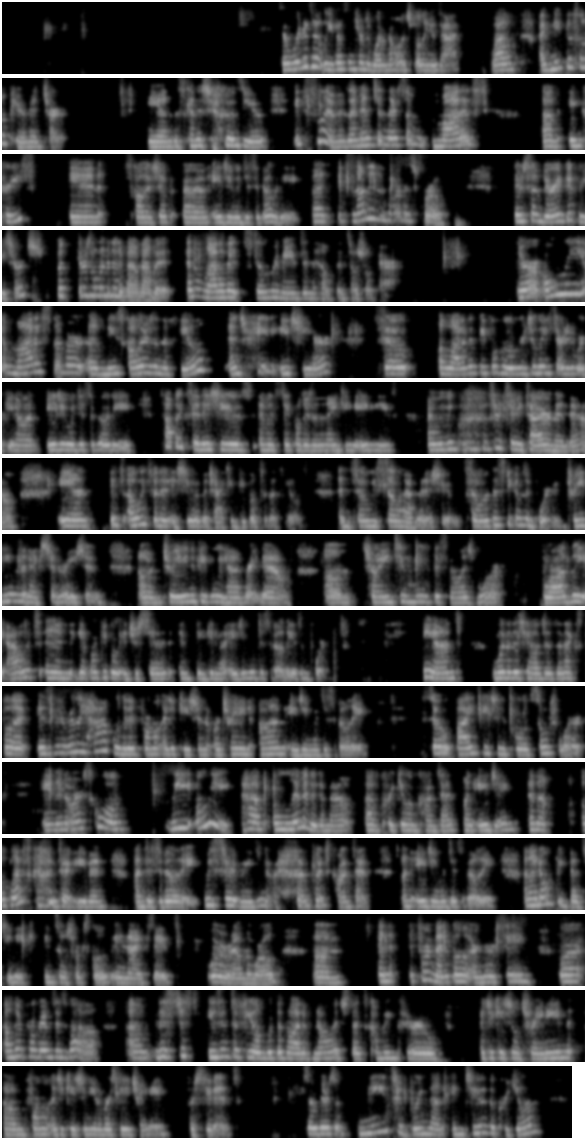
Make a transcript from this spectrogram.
So where does it leave us in terms of where knowledge building is at? Well, I've made this little pyramid chart. And this kind of shows you it's slim. As I mentioned, there's some modest um, increase in scholarship around aging with disability, but it's not an enormous growth. There's some very good research, but there's a limited amount of it. And a lot of it still remains in the health and social care. There are only a modest number of new scholars in the field entering each year. So a lot of the people who originally started working on aging with disability topics and issues and with stakeholders in the 1980s are moving closer to retirement now. And it's always been an issue of attracting people to the field. And so we still have that issue. So this becomes important, training the next generation, um, training the people we have right now, um, trying to move this knowledge more broadly out and get more people interested in thinking about aging with disability is important. And one of the challenges, the next bullet, is we really have limited formal education or training on aging with disability. So I teach in the School of Social Work, and in our school, we only have a limited amount of curriculum content on aging and less content even on disability. We certainly do not have much content on aging with disability. And I don't think that's unique in social work schools in the United States or around the world. Um, and for medical or nursing or other programs as well, um, this just isn't a field with a lot of knowledge that's coming through educational training, um, formal education, university training for students. So there's a need to bring that into the curriculum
